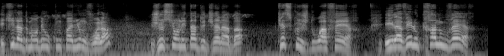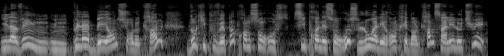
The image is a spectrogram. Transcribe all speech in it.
et qu'il a demandé aux compagnons, voilà, je suis en état de janaba, qu'est-ce que je dois faire? Et il avait le crâne ouvert, il avait une, plaie béante sur le crâne, donc il pouvait pas prendre son rousse. S'il prenait son rousse, l'eau allait rentrer dans le crâne, ça allait le tuer.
